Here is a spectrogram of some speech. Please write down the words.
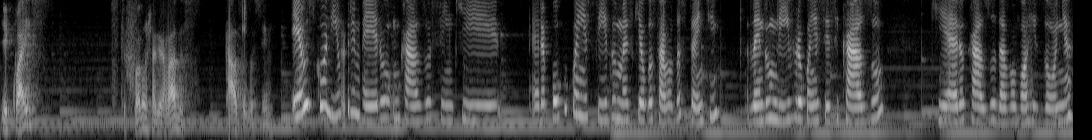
E quais que foram já gravados? Casos assim? Eu escolhi o primeiro, um caso assim que era pouco conhecido, mas que eu gostava bastante. Lendo um livro, eu conheci esse caso, que era o caso da vovó Risonha,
